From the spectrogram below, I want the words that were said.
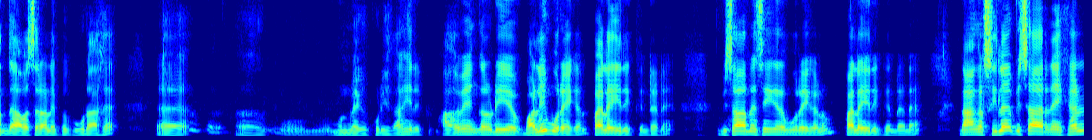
அந்த அவசர அழைப்புக்கு ஊடாக முன்வைக்கக்கூடியதாக இருக்கும். ஆகவே எங்களுடைய வழிமுறைகள் பல இருக்கின்றன. விசாரணை செய்கிற முறைகளும் பல இருக்கின்றன. நாங்கள் சில விசாரணைகள்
